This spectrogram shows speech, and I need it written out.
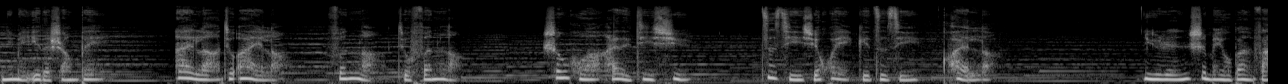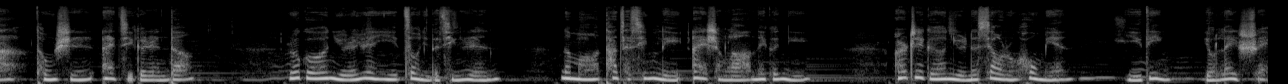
你每夜的伤悲。爱了就爱了，分了就分了，生活还得继续，自己学会给自己快乐。女人是没有办法同时爱几个人的。如果女人愿意做你的情人，那么她在心里爱上了那个你；而这个女人的笑容后面，一定有泪水。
